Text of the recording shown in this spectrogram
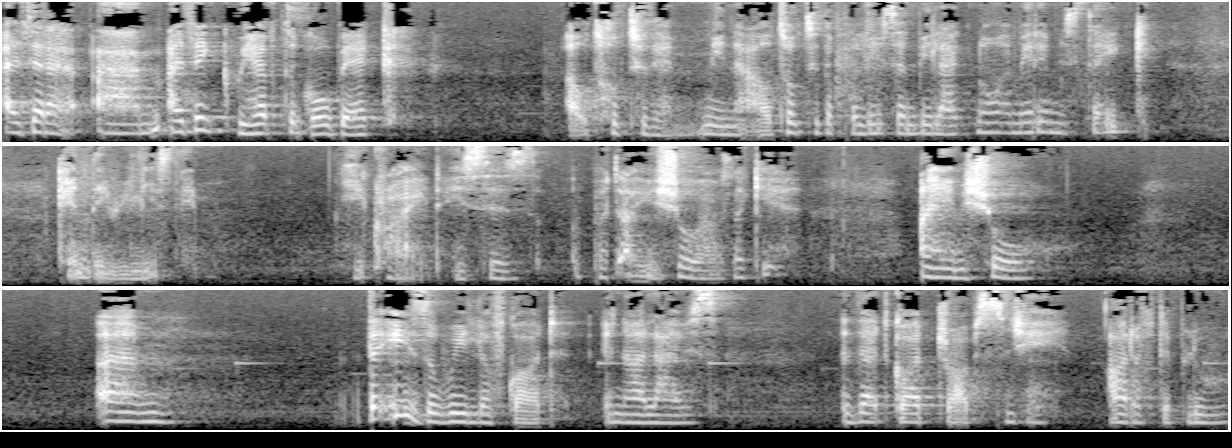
I said, I, um, I think we have to go back. I'll talk to them. I mean, I'll talk to the police and be like, No, I made a mistake. Can they release them? He cried. He says, But are you sure? I was like, Yeah, I am sure. Um, there is a will of God in our lives that God drops out of the blue.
